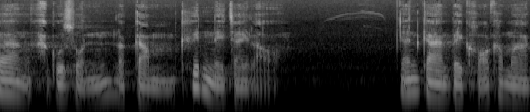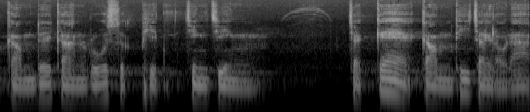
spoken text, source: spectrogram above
สร้างอากุศลกรรมขึ้นในใจเรานั้นการไปขอขมากรรมด้วยการรู้สึกผิดจริง ๆ จะแก้กรรมที่ใจเราได้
